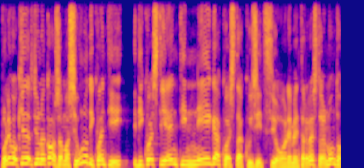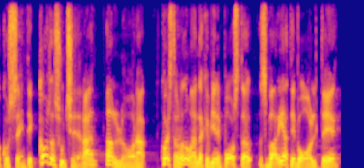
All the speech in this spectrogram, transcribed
Volevo chiederti una cosa, ma se uno di, quenti, di questi enti nega questa acquisizione mentre il resto del mondo consente, cosa succederà? Allora, questa è una domanda che viene posta svariate volte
